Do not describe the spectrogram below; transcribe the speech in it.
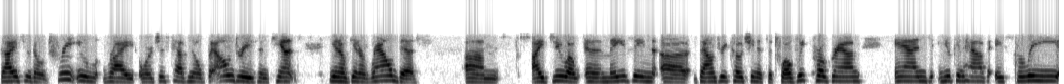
guys who don't treat you right or just have no boundaries and can't, you know, get around this. Um, I do a, an amazing uh, boundary coaching. It's a 12 week program, and you can have a free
